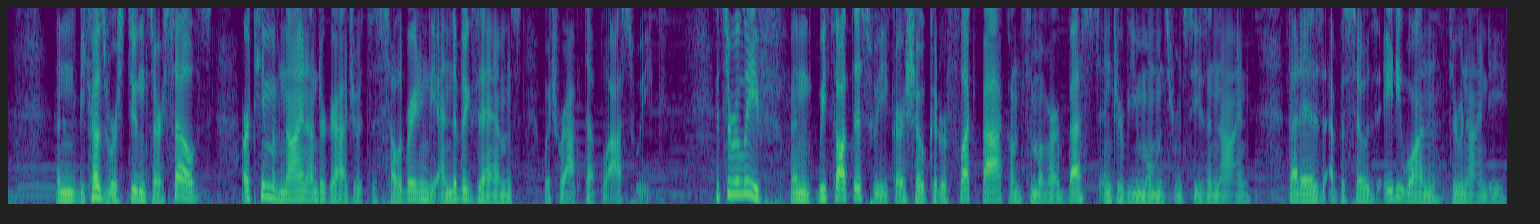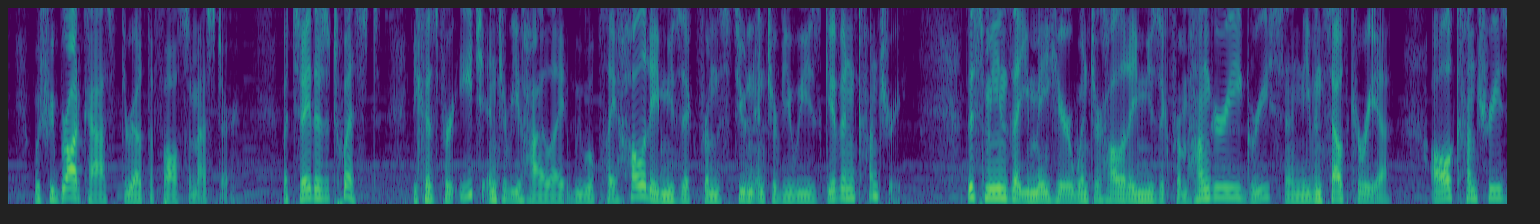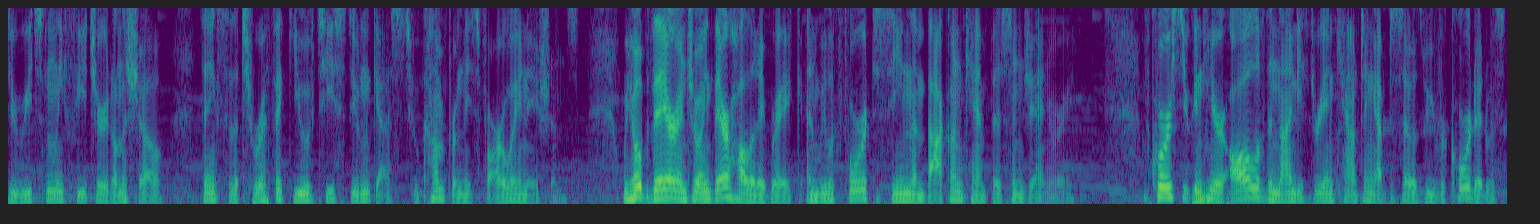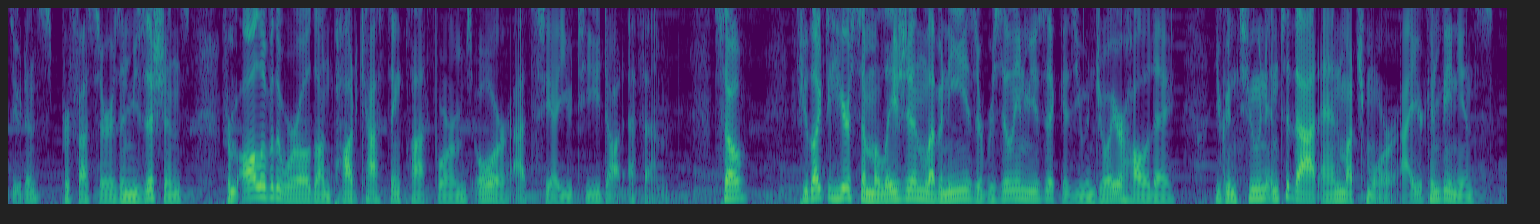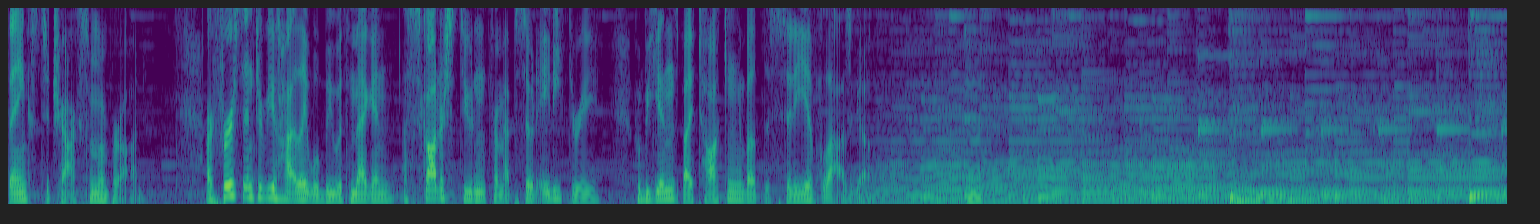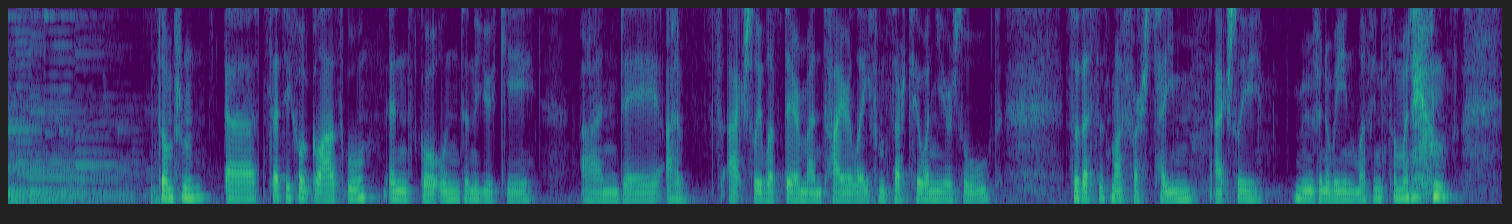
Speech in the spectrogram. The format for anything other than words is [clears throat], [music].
And because we're students ourselves, our team of nine undergraduates is celebrating the end of exams, which wrapped up last week. It's a relief, and we thought this week our show could reflect back on some of our best interview moments from season 9, that is, episodes 81 through 90, which we broadcast throughout the fall semester. But today there's a twist, because for each interview highlight, we will play holiday music from the student interviewee's given country. This means that you may hear winter holiday music from Hungary, Greece, and even South Korea, all countries we recently featured on the show, thanks to the terrific U of T student guests who come from these faraway nations. We hope they are enjoying their holiday break, and we look forward to seeing them back on campus in January. Of course, you can hear all of the 93 and counting episodes we've recorded with students, professors, and musicians from all over the world on podcasting platforms or at CIUT.fm. So, if you'd like to hear some Malaysian, Lebanese, or Brazilian music as you enjoy your holiday, you can tune into that and much more at your convenience, thanks to Tracks from Abroad. Our first interview highlight will be with Megan, a Scottish student from episode 83, who begins by talking about the city of Glasgow. So I'm from a city called Glasgow in Scotland in the UK, and uh, I've actually lived there my entire life. I'm 31 years old, so this is my first time actually moving away and living [laughs] somewhere else.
